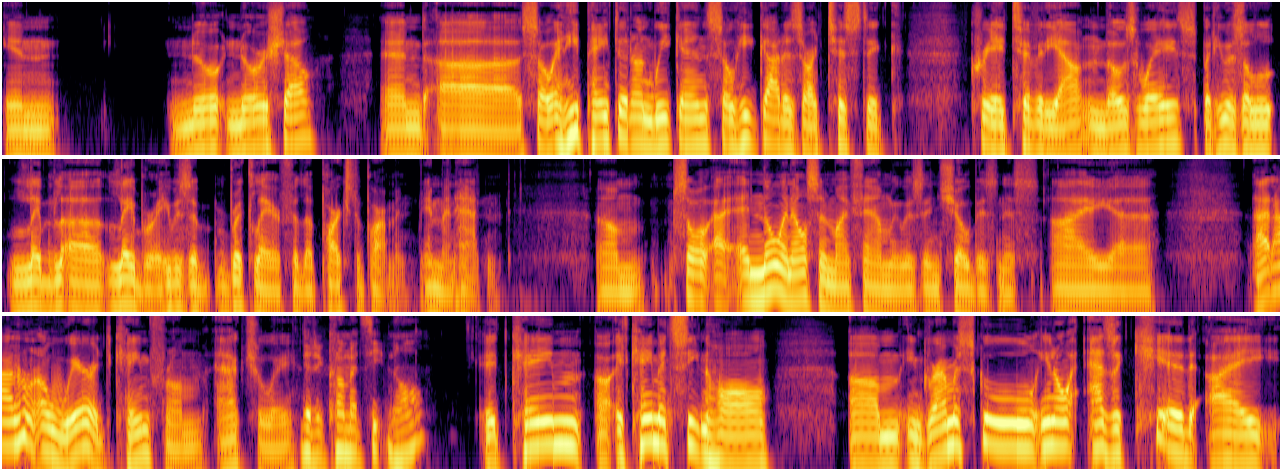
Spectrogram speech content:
in New and so and he painted on weekends. So he got his artistic creativity out in those ways. But he was a lab, uh, laborer. He was a bricklayer for the Parks Department in Manhattan. Um, so uh, and no one else in my family was in show business. I. Uh, I, I don't know where it came from, actually. Did it come at Seton Hall? It came. Uh, it came at Seton Hall um, in grammar school. You know, as a kid, I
